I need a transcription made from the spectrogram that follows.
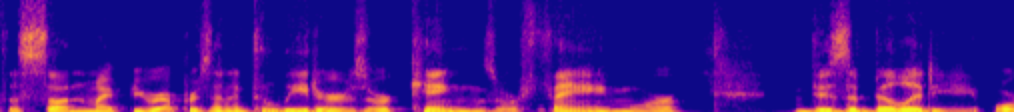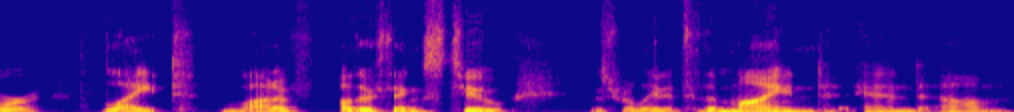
the sun might be represented to leaders or kings or fame or visibility or light, a lot of other things too. It was related to the mind and um,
